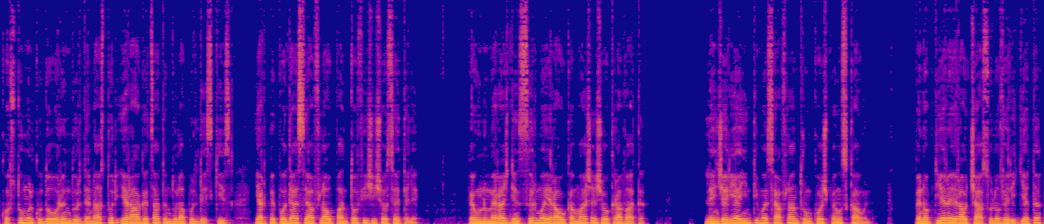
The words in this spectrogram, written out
costumul cu două rânduri de nasturi era agățat în dulapul deschis, iar pe podea se aflau pantofii și șosetele. Pe un numeraj din sârmă era o cămașă și o cravată. Lenjeria intimă se afla într-un coș pe un scaun. Pe noptieră erau ceasul, o verighetă,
